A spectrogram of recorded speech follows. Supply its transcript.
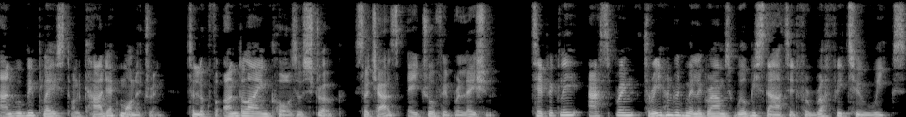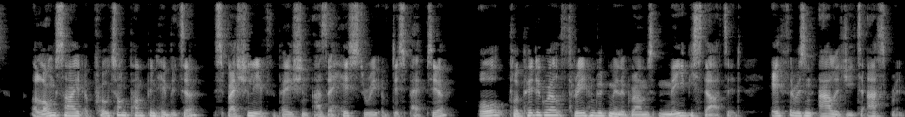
and will be placed on cardiac monitoring to look for underlying cause of stroke, such as atrial fibrillation. Typically, aspirin 300 mg will be started for roughly two weeks, alongside a proton pump inhibitor, especially if the patient has a history of dyspepsia, or clopidogrel 300 mg may be started if there is an allergy to aspirin.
